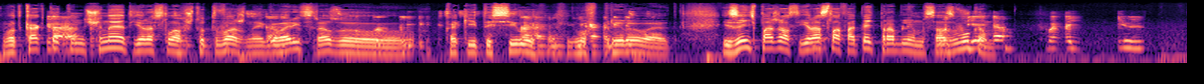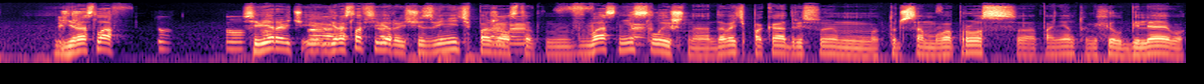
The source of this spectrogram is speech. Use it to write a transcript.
вот как только начинает Ярослав что-то важное говорить, сразу какие-то силы его прерывают. Извините, пожалуйста, Ярослав, опять проблемы со звуком. Ярослав, Северович, Ярослав Северович, извините, пожалуйста, вас не слышно. Давайте пока адресуем тот же самый вопрос оппоненту Михаилу Беляеву.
